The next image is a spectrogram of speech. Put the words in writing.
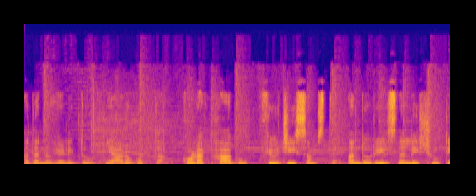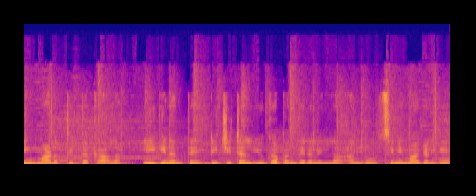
ಅದನ್ನು ಹೇಳಿದ್ದು ಯಾರು ಗೊತ್ತಾ? ಕೊಡಕ್ ಹಾಗೂ ಫ್ಯೂಜಿ ಸಂಸ್ಥೆ. ಅಂದು ರೀಲ್ಸ್ನಲ್ಲಿ ಶೂಟಿಂಗ್ ಮಾಡುತ್ತಿದ್ದ ಕಾಲ, ಈಗಿನಂತೆ ಡಿಜಿಟಲ್ ಯುಗ ಬಂದಿರಲಿಲ್ಲ ಅಂದು ಸಿನಿಮಾಗಳಿಗೆ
